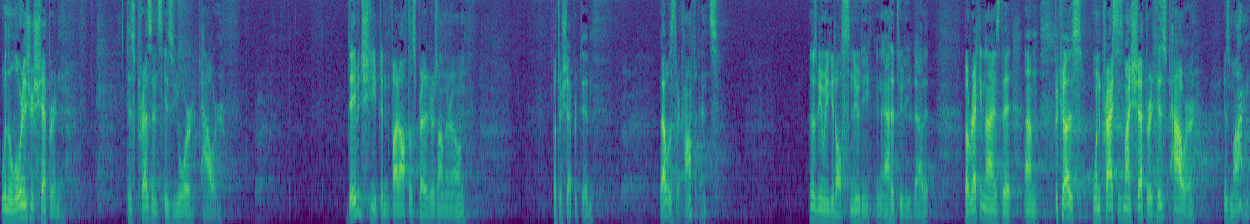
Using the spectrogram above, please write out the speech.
When the Lord is your shepherd, his presence is your power. David's sheep didn't fight off those predators on their own, but their shepherd did. That was their confidence. It doesn't mean we get all snooty and attitudey about it, but recognize that um, because when Christ is my shepherd, his power is mine.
